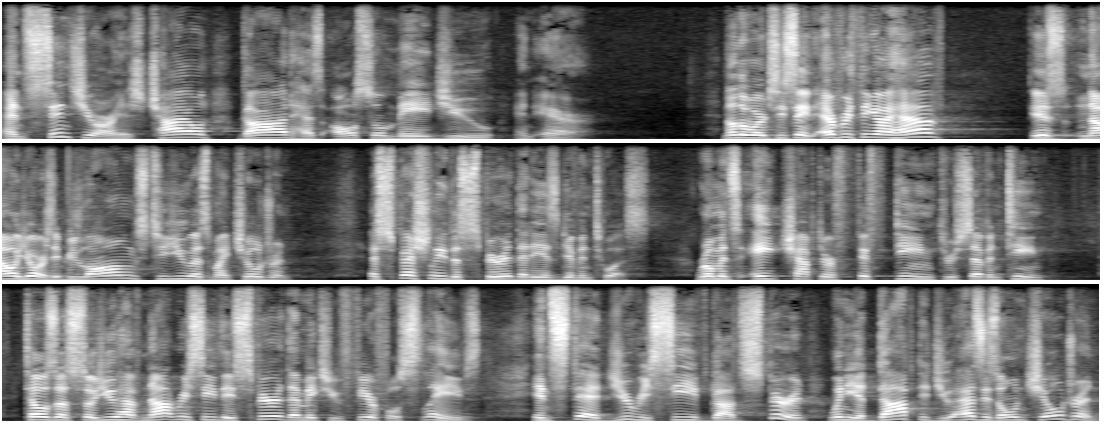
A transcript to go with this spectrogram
And since you are his child, God has also made you an heir. In other words, he's saying, Everything I have is now yours. It belongs to you as my children especially the Spirit that He has given to us. Romans 8, chapter 15 through 17 tells us, So you have not received a spirit that makes you fearful slaves. Instead, you received God's spirit when He adopted you as His own children.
